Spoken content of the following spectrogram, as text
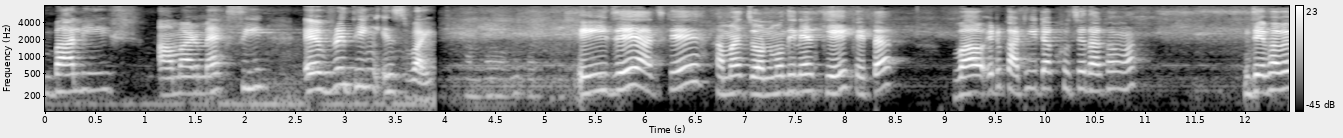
বালিশ, আমার ম্যাক্সি এভরিথিং ইজ হোয়াইট এই যে আজকে আমার জন্মদিনের কেক এটা। বা একটু কাঠিটা খুঁজে দেখো মা। যেভাবে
